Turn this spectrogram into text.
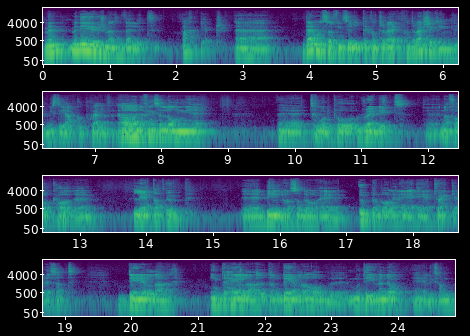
Men, men det är ju hur som helst väldigt vackert. Eh, däremot så finns det ju lite kontrover kontroverser kring Mr Jakob själv. Ja, Eh, det finns en lång eh, eh, tråd på Reddit eh, när folk har eh, letat upp eh, bilder som då är, uppenbarligen är, är trackade så att delar, inte hela, utan delar av eh, motiven då är liksom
